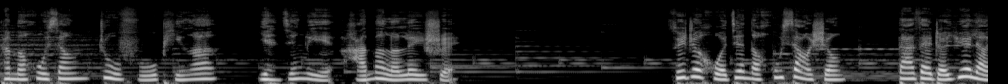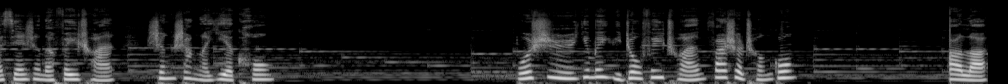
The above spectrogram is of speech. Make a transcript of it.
他们互相祝福平安，眼睛里含满了泪水。随着火箭的呼啸声。搭载着月亮先生的飞船升上了夜空。博士因为宇宙飞船发射成功，到了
